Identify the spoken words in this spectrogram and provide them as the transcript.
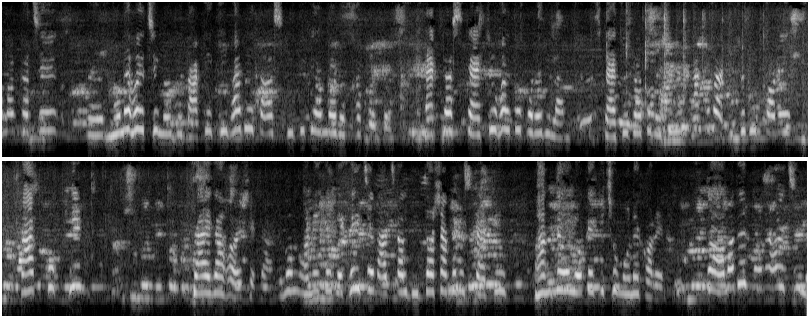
আমার কাছে মনে হয়েছিল যে তাকে কীভাবে তার স্মৃতিকে আমরা রক্ষা করব। একটা স্ট্যাচু হয়তো করে দিলাম। স্ট্যাচুটা তো বেশি থাকে না, কিছুদিন পরে তার কাকপক্ষীর জায়গা হয় সেটা। এবং অনেকে দেখেইছেন আজকাল বিদ্যাসাগরের স্ট্যাচু ভাঙতেও লোকে কিছু মনে করে না। তো আমাদের মনে হয়েছিল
